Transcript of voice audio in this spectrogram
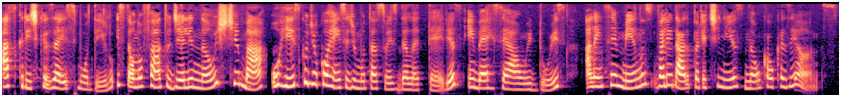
As críticas a esse modelo estão no fato de ele não estimar o risco de ocorrência de mutações deletérias em BRCA1 e 2 além de ser menos validado para etnias não caucasianas.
